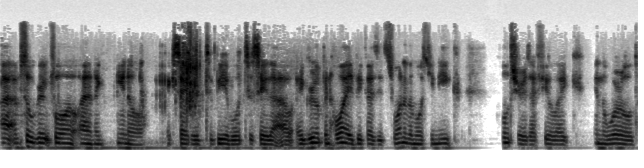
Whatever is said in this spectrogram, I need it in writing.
I'm so grateful and you know excited to be able to say that I grew up in Hawaii because it's one of the most unique cultures I feel like in the world.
